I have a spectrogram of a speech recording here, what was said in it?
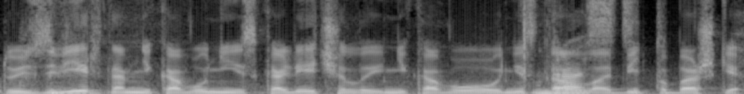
То есть зверь там никого не искалечил и никого не стал бить по башке.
